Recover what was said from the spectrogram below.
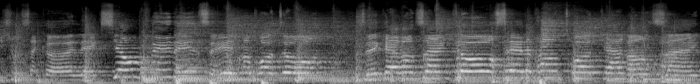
Il joue sa collection de vinyles, c'est 33 tours, c'est 45 tours, c'est le 33-45.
